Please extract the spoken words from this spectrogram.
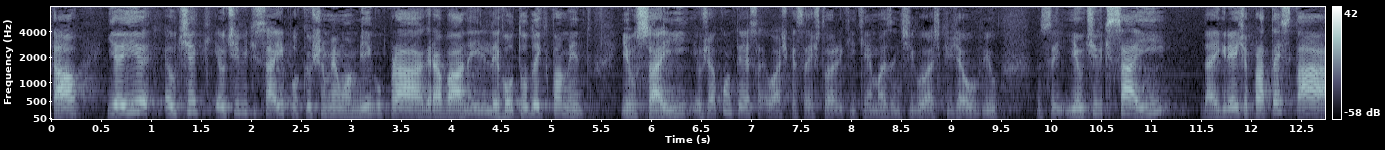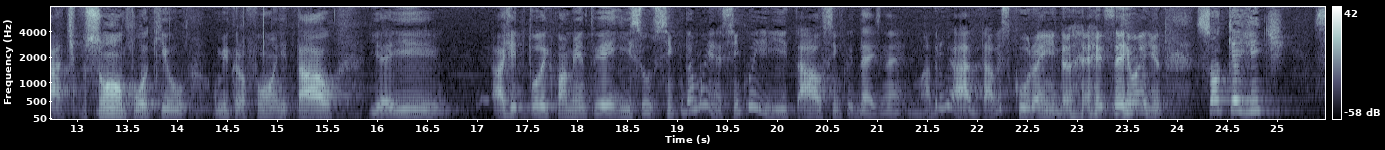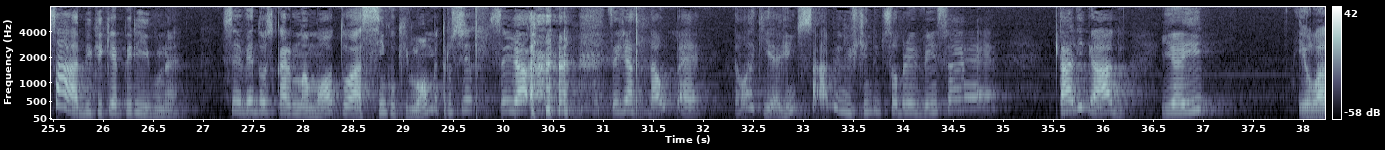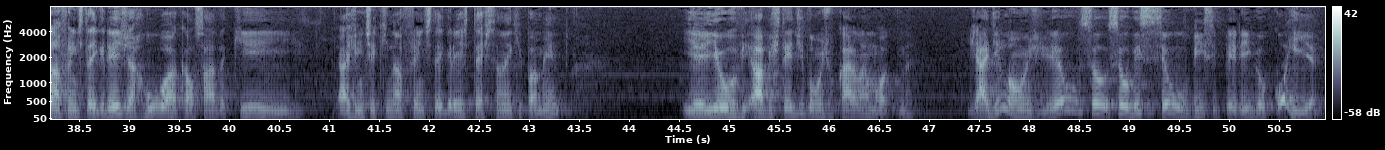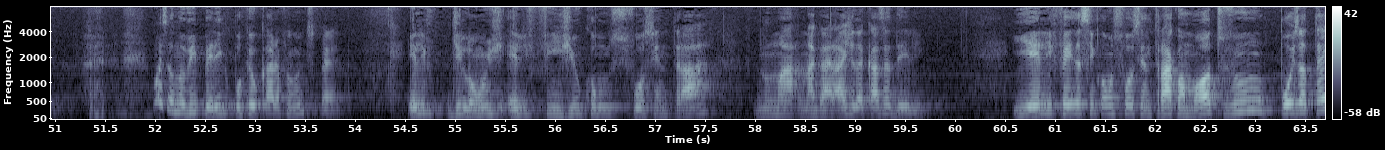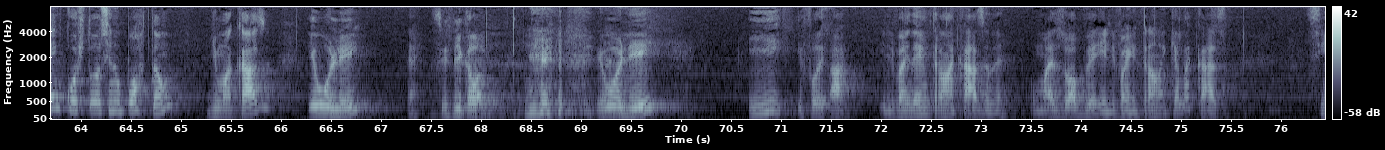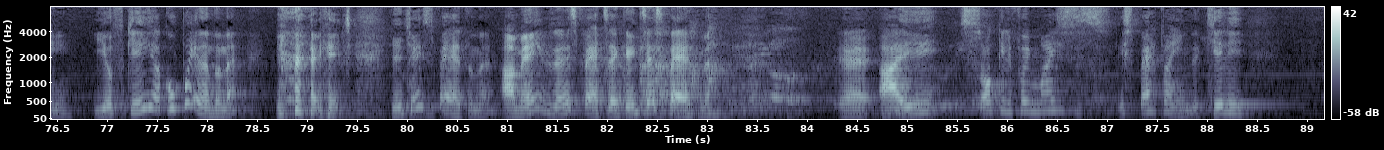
tal. E aí eu, tinha, eu tive que sair porque eu chamei um amigo para gravar, né? Ele levou todo o equipamento. E eu saí, eu já contei essa, eu acho que essa história aqui, quem é mais antigo, eu acho que já ouviu, não sei. E eu tive que sair da igreja para testar, tipo som, pôr aqui o, o, microfone e tal. E aí ajeito todo o equipamento e isso 5 da manhã, 5 e, tal, 5 e 10, né? Madrugada, tava escuro ainda, né? Você imagina. Só que a gente sabe o que é perigo, né? Você vê dois caras numa moto a 5 quilômetros, você já, você já dá o pé. Então aqui, a gente sabe, o instinto de sobrevivência é, tá ligado. E aí, eu lá na frente da igreja, rua, calçada aqui, a gente aqui na frente da igreja testando equipamento. E aí eu avistei de longe o cara na moto, né? Já de longe. Eu, se eu, se eu, visse, se eu visse perigo, eu corria. Mas eu não vi perigo porque o cara foi muito esperto. Ele, de longe, ele fingiu como se fosse entrar numa, na garagem da casa dele. E ele fez assim como se fosse entrar com a moto, um, pois até encostou assim no portão de uma casa. Eu olhei, né? você fica lá. eu olhei e, e falei, ah, ele vai ainda entrar na casa, né? O mais óbvio é, ele vai entrar naquela casa. Sim. E eu fiquei acompanhando, né? a, gente, a gente é esperto, né? Amém? Você é esperto, é que a gente é esperto, né? É, aí, só que ele foi mais esperto ainda, que ele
